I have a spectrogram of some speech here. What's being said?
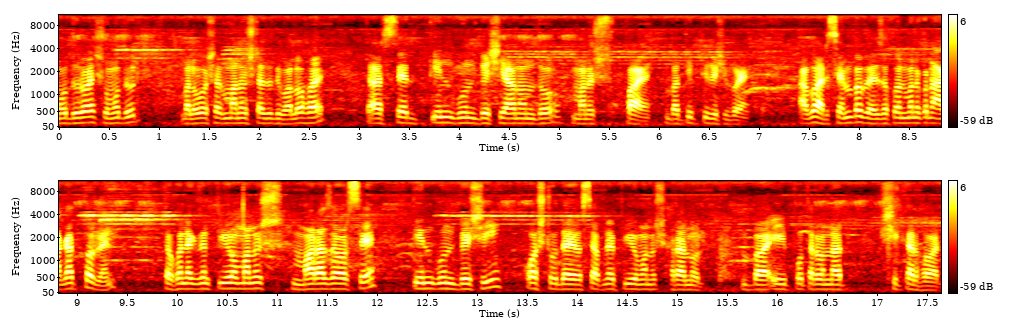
মধুর হয়, সুমধুর, ভালোবাসার মানুষটা যদি ভালো হয়, তার সে তিন গুণ বেশি আনন্দ মানুষ পায় বা তৃপ্তি বেশি পায়। আবার সেমভাবে যখন মনে কোনো আঘাত পাবেন তখন একজন প্রিয় মানুষ মারা যাওয়ার চেয়ে তিন গুণ বেশি কষ্ট দেয় হচ্ছে আপনার প্রিয় মানুষ হারানোর বা এই প্রতারণার শিকার হওয়ার।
